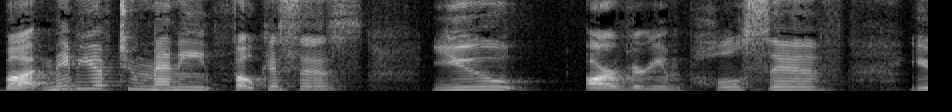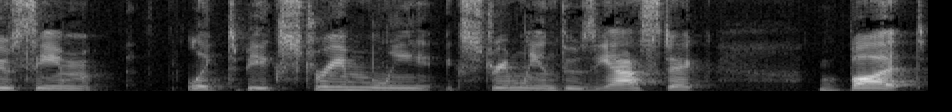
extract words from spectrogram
but maybe you have too many focuses. You are very impulsive. You seem like to be extremely extremely enthusiastic, but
